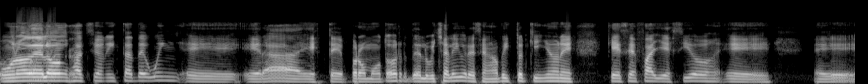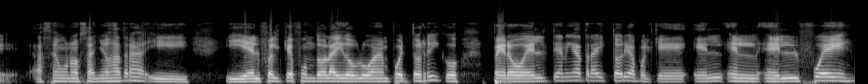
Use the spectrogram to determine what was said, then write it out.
uno, de los accionistas de Wing era este promotor de lucha libre, se llama Víctor Quiñones, que se falleció hace unos años atrás y, él fue el que fundó la IWA en Puerto Rico, pero él tenía trayectoria porque él, él, él fue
